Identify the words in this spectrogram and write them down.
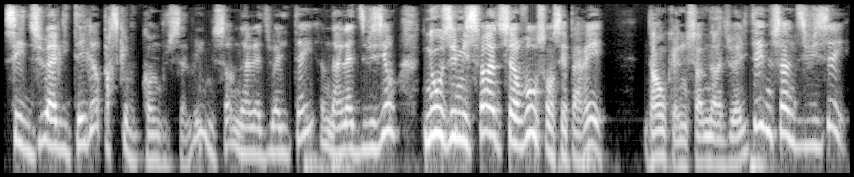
ces dualités-là, parce que, comme vous le savez, nous sommes dans la dualité, dans la division. Nos hémisphères du cerveau sont séparés. Donc, nous sommes dans la dualité, nous sommes divisés.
